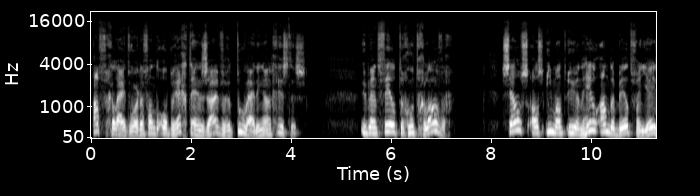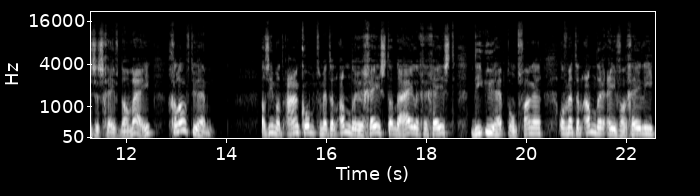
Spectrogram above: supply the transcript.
afgeleid worden van de oprechte en zuivere toewijding aan Christus. U bent veel te goed gelovig. Zelfs als iemand u een heel ander beeld van Jezus geeft dan wij, gelooft u hem. Als iemand aankomt met een andere geest dan de Heilige Geest die u hebt ontvangen, of met een ander evangelie,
